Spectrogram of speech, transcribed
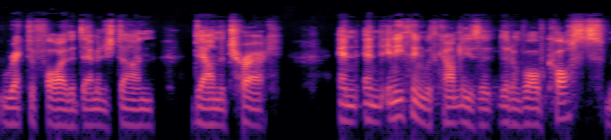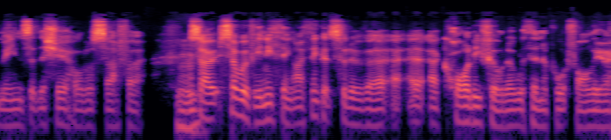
rectify the damage done down the track. And, and anything with companies that, that involve costs means that the shareholders suffer. Mm-hmm. So, so if anything, I think it's sort of a, a, a, quality filter within a portfolio.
